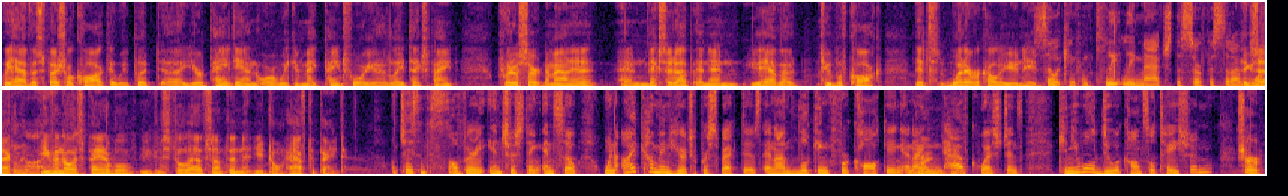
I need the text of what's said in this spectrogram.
We have a special caulk that we put uh, your paint in, or we can make paint for you, latex paint. Put a certain amount in it and mix it up, and then you have a tube of caulk that's whatever color you need. So it can completely match the surface that I'm exactly. working on. Even though it's paintable, you can still have something that you don't have to paint. Well, Jason, this is all very interesting. And so when I come in here to Perspectives and I'm looking for caulking and I have questions, can you all do a consultation? Sure.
